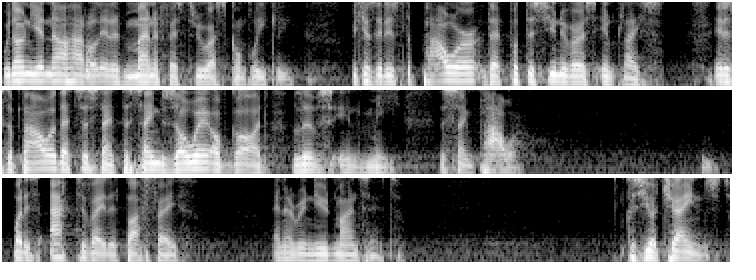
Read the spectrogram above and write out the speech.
We don't yet know how to let it manifest through us completely. Because it is the power that put this universe in place. It is the power that sustains. The same Zoe of God lives in me. The same power. But it's activated by faith and a renewed mindset. Because you're changed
